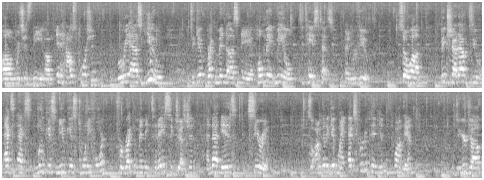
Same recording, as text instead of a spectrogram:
um, which is the um, in-house portion, where we ask you to give recommend us a homemade meal to taste test and review. So uh, big shout out to XX Lucas Mucus 24 for recommending today's suggestion, and that is cereal. So I'm gonna give my expert opinion. Come on, Dan, do your job.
